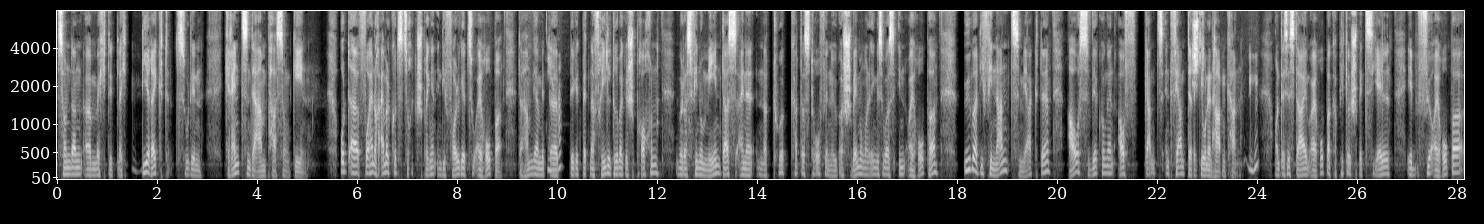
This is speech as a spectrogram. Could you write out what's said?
sondern äh, möchte gleich direkt zu den Grenzen der Anpassung gehen. Und äh, vorher noch einmal kurz zurückspringen in die Folge zu Europa. Da haben wir mit äh, ja. äh, Birgit Bettner-Friedl drüber gesprochen, über das Phänomen, dass eine Naturkatastrophe, eine Überschwemmung oder irgendwie sowas in Europa über die Finanzmärkte Auswirkungen auf ganz entfernte Regionen haben kann. Mhm. Und das ist da im Europa-Kapitel speziell eben für Europa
